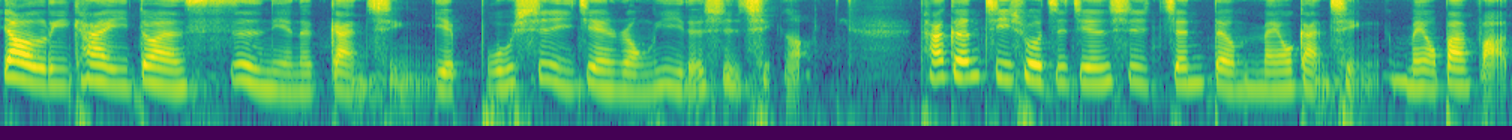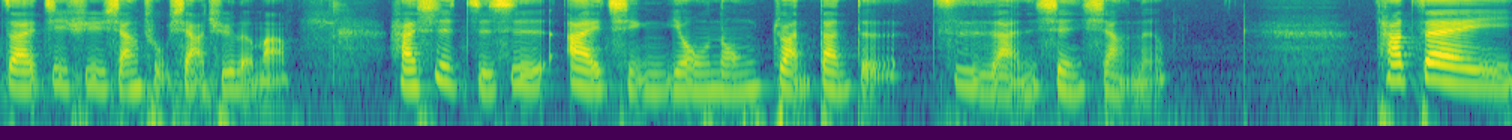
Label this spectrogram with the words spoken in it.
要离开一段四年的感情，也不是一件容易的事情啊。他跟季硕之间是真的没有感情，没有办法再继续相处下去了吗？还是只是爱情由浓转淡的自然现象呢？他在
